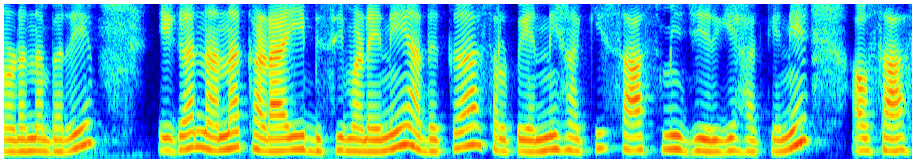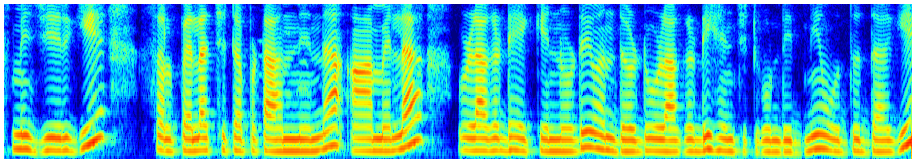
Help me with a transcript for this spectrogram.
ನೋಡೋಣ ಬರ್ರಿ. ಈಗ ನಾನು ಕಡಾಯಿ ಬಿಸಿ ಮಾಡೇನಿ. ಅದಕ್ಕೆ ಸ್ವಲ್ಪ ಎಣ್ಣೆ ಹಾಕಿ, ಸಾಸ್ಮಿ ಜೀರಿಗೆ ಹಾಕೀನಿ. ಅವು ಸಾಸ್ಮಿ ಜೀರಿಗೆ ಸ್ವಲ್ಪ ಎಲ್ಲ ಚಿಟಪಟ ಅಂದಿಂದ ಆಮೇಲೆ ಉಳ್ಳಾಗಡ್ಡಿ ಹಾಕೀನಿ ನೋಡಿರಿ. ಒಂದು ದೊಡ್ಡ ಉಳ್ಳಾಗಡ್ಡಿ ಹೆಂಚಿಟ್ಕೊಂಡಿದ್ನಿ ಉದ್ದುದ್ದಾಗಿ.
